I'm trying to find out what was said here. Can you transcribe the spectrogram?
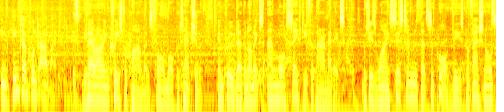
Im Hintergrund arbeitet. There are increased requirements for more protection, improved ergonomics and more safety for paramedics, which is why systems that support these professionals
